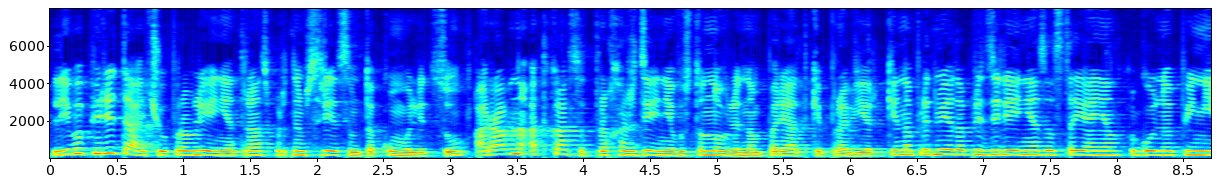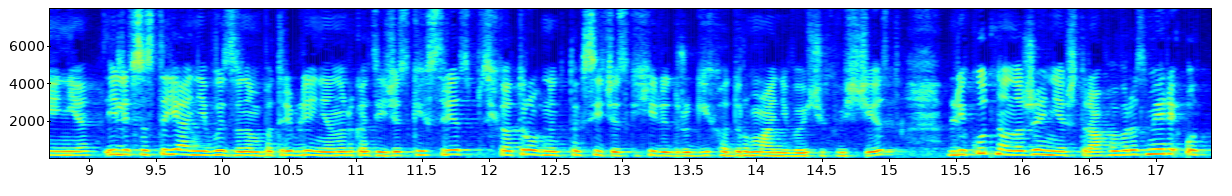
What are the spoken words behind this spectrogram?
либо передачи управления транспортным средством такому лицу, а равно отказ от прохождения в установленном порядке проверки на предмет определения состояния алкогольного опьянения или в состоянии, вызванном потреблением наркотических средств, психотропных, токсических или других одурманивающих веществ, влекут наложение штрафа в размере от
